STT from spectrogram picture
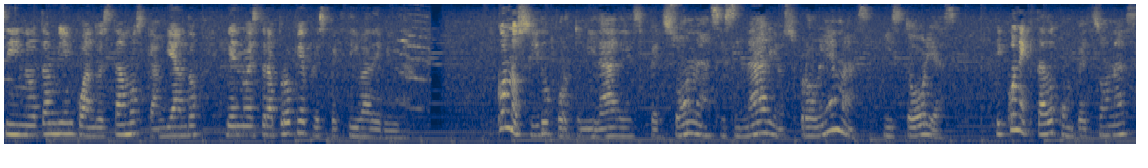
sino también cuando estamos cambiando de nuestra propia perspectiva de vida conocido oportunidades, personas, escenarios, problemas, historias. He conectado con personas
